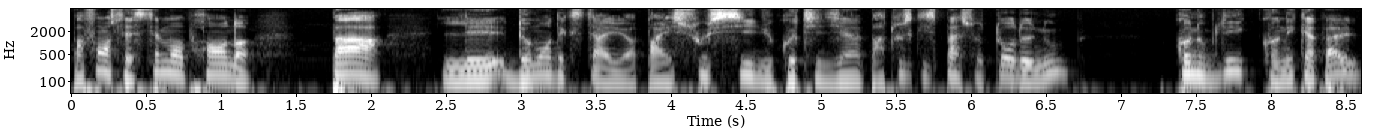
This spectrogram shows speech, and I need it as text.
Parfois on se laisse tellement prendre par les demandes extérieures, par les soucis du quotidien, par tout ce qui se passe autour de nous, qu'on oublie qu'on est capable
